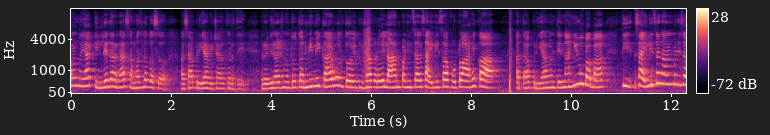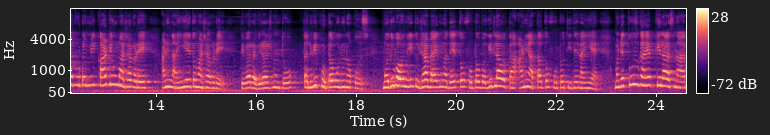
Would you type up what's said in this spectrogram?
पण मग या किल्लेदारला समजलं कसं? असा प्रिया विचार करते. रविराज म्हणतो तन्वी मी काय बोलतोय? तुझ्याकडे लहानपणीचा सायलीचा फोटो आहे का? आता प्रिया म्हणते नाही हो बाबा. ती सायलीचा लहानपणीचा फोटो मी का ठेवू माझ्याकडे? आणि नाही आहे तो माझ्याकडे. तेव्हा रविराज म्हणतो तन्वी खोटं बोलू नकोस. मधुभाऊंनी तुझ्या बॅगमध्ये तो फोटो बघितला होता आणि आता तो फोटो तिथे नाही आहे म्हणजे तूच गायब केला असणार.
